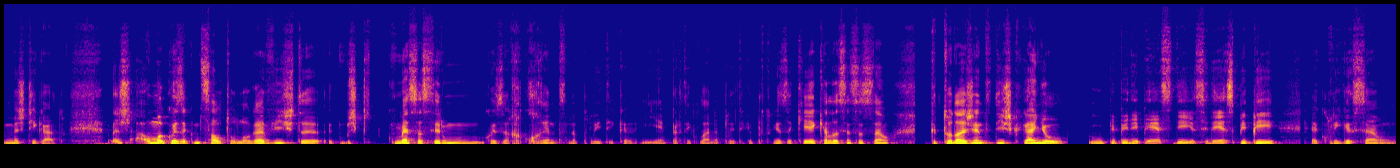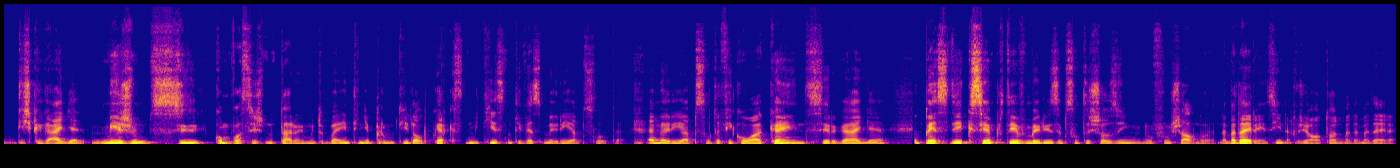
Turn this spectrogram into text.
mastigado. Mas há uma coisa que me saltou logo à vista, mas que começa a ser uma coisa recorrente na política, e em particular na política portuguesa, que é aquela sensação que toda a gente diz que ganhou o PPD-PSD, a CDS-PP, a coligação diz que ganha, mesmo se, como vocês notaram muito bem, tinha prometido quer que se demitia se não tivesse maioria absoluta. A maioria absoluta ficou aquém de ser ganha. O PSD, que sempre teve maiorias absolutas sozinho no Funchal, na Madeira, em si, na região autónoma da Madeira,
